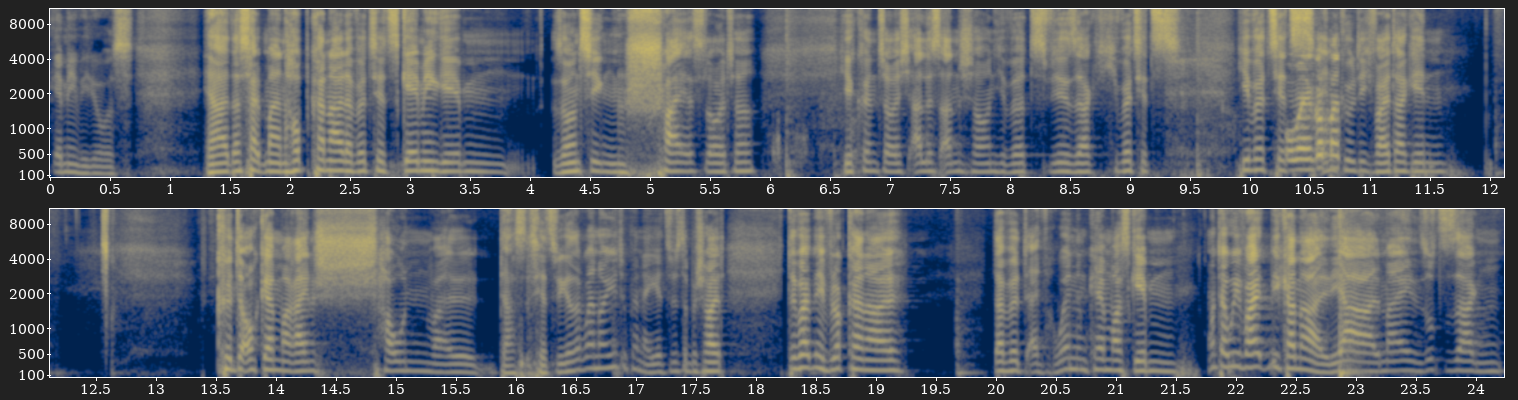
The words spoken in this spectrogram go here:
Gaming-Videos. Ja, das ist halt mein Hauptkanal, da wird es jetzt Gaming geben, sonstigen Scheiß, Leute. Hier könnt ihr euch alles anschauen. Hier wird's, wie gesagt, hier wird's jetzt, hier wird's jetzt Oh mein Gott, endgültig weitergehen. Könnt ihr auch gerne mal reinschauen, weil das ist jetzt, wie gesagt, mein neuer YouTube-Kanal. Jetzt wisst ihr Bescheid. Der Me Vlog-Kanal, da wird einfach Random Cam was geben. Und der Revive Me-Kanal, ja, mein sozusagen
